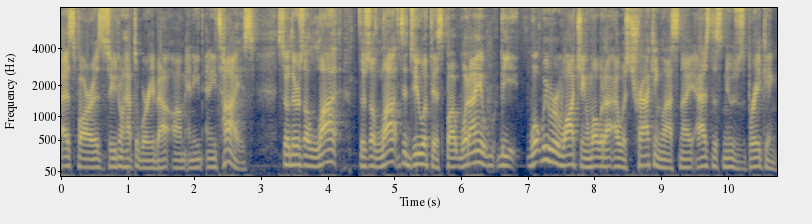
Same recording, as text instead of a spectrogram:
as far as so you don't have to worry about um, any any ties. So there's a lot there's a lot to do with this. But what I the what we were watching and what I, I was tracking last night as this news was breaking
